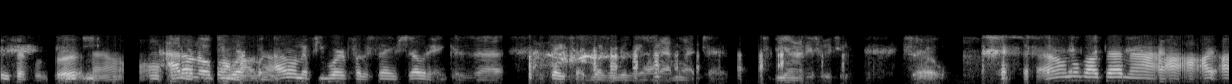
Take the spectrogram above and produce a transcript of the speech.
was good, man. I don't, know if you work. For, I don't know if you work for the same show then, because uh, paycheck wasn't really all that much, uh, to be honest with you. So. I don't know about that, man. I I I,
